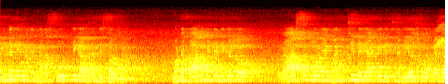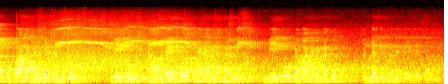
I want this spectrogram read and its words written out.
అందరినీ కూడా నేను మనస్ఫూర్తిగా అభినందిస్తూ ఉన్నాను మొన్న పార్లమెంట్ ఎన్నికల్లో రాష్ట్రంలోనే మంచి మెజార్టీ తెచ్చిన నియోజకవర్గంగా దుబ్బాకం నిలబెట్టినందుకు మీకు నా హృదయపూర్వకమైన అభినందనలు. మీకు ప్రభాకరణకు అందరికీ కూడా నేను తెలియజేస్తా ఉన్నాను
